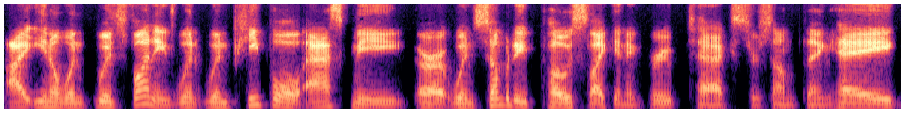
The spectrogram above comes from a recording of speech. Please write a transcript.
I, you know, when it's funny when when people ask me or when somebody posts like in a group text or something, hey,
